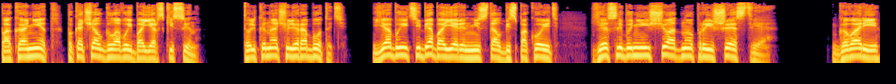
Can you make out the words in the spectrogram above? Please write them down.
«Пока нет», — покачал головой боярский сын. «Только начали работать. Я бы и тебя, боярин, не стал беспокоить, если бы не еще одно происшествие». «Говори»,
